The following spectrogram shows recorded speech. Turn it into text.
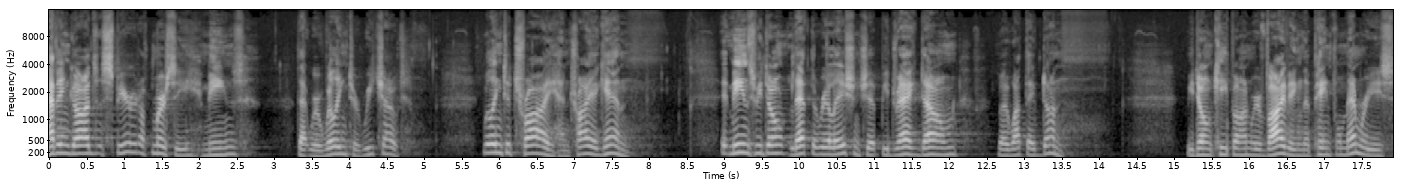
Having God's spirit of mercy means that we're willing to reach out, willing to try and try again. It means we don't let the relationship be dragged down by what they've done. We don't keep on reviving the painful memories,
